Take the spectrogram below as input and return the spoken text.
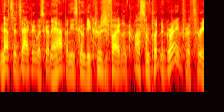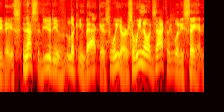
and that's exactly what's going to happen. He's going to be crucified on the cross and put in a grave for three days. And that's the beauty of looking back as we are. So we know exactly what he's saying.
